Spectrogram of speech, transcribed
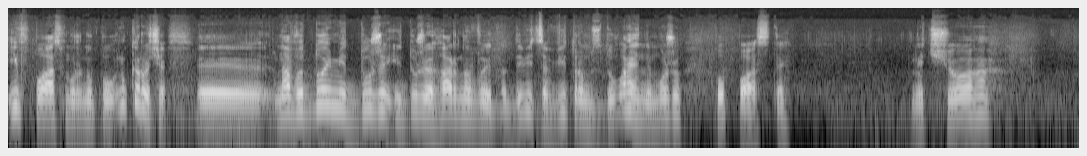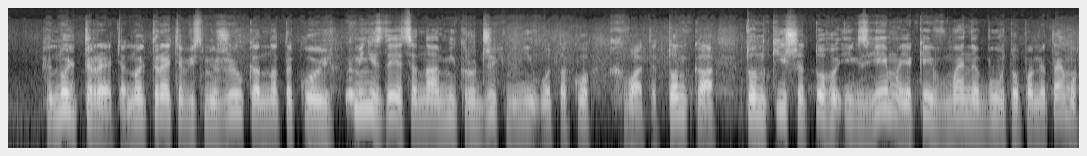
І в пасмурну. Ну, коротше, е, на водоймі дуже і дуже гарно видно. Дивіться, вітром здуває, не можу попасти. Нічого. 0,3. 0,3 вісьмижилка на такої, ну мені здається, на мікроджиг мені отако хватить. Тонка, тонкіше того X-гейма, який в мене був, то пам'ятаємо,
